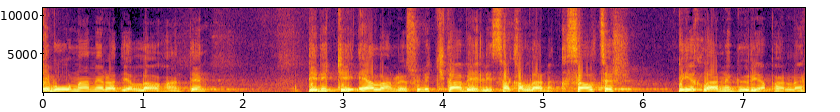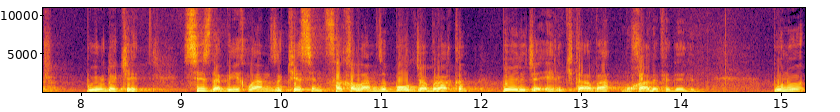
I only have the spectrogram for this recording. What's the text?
Ebu Umame radıyallahu anh'ten dedik ki, ey Allah'ın Resulü kitap ehli sakallarını kısaltır, bıyıklarını gür yaparlar. Buyurdu ki, siz de bıyıklarınızı kesin, sakallarınızı bolca bırakın. Böylece ehli kitaba muhalefet edin. Bunu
